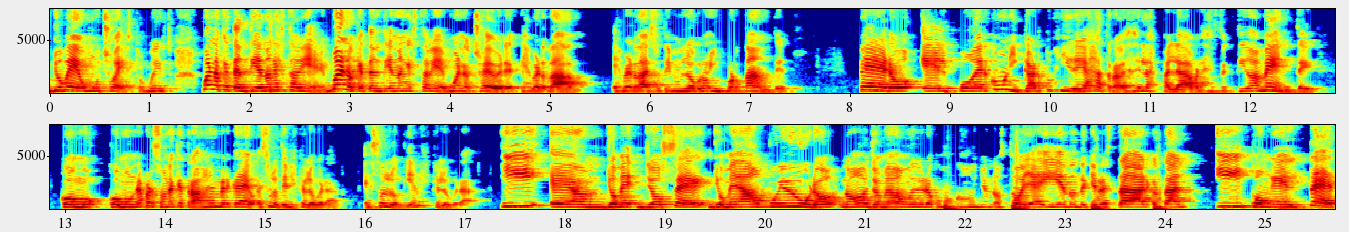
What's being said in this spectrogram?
yo veo mucho esto, Bueno, que te entiendan está bien. Bueno, que te entiendan está bien. Bueno, chévere, es verdad. Es verdad, eso tiene un logro importante. Pero el poder comunicar tus ideas a través de las palabras, efectivamente, como, como una persona que trabaja en mercadeo, eso lo tienes que lograr. Eso lo tienes que lograr. Y em, yo, me, yo sé, yo me he dado muy duro, ¿no? Yo me he dado muy duro como, coño, no estoy ahí en donde quiero estar, ¿qué tal? Y con el TED,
